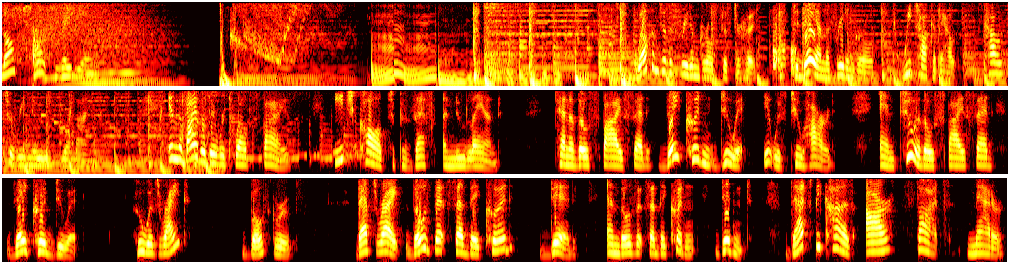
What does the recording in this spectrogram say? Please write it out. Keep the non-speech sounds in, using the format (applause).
Blog Talk Radio. Welcome to the Freedom Girls Sisterhood. Today on the Freedom Girls, we talk about how to renew your mind. In the Bible, there were 12 spies, each called to possess a new land. Ten of those spies said they couldn't do it, it was too hard. And two of those spies said they could do it. Who was right? Both groups. That's right, those that said they could, did, and those that said they couldn't, didn't. That's because our thoughts matter.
